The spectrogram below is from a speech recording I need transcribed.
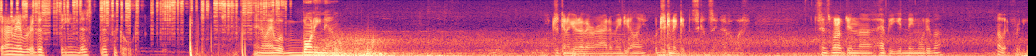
Don't remember this being this difficult. Anyway, we're Bonnie now. We're just gonna go to the right immediately. We're just gonna get this cutscene over with. Since we're not doing the happy ending, whatever. I'll let Freddy.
